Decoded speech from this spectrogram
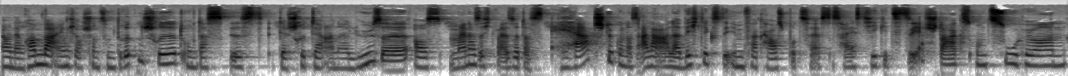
Und dann kommen wir eigentlich auch schon zum dritten Schritt und das ist der Schritt der Analyse. Aus meiner Sichtweise das Herzstück und das Aller, Allerwichtigste im Verkaufsprozess. Das heißt, hier geht es sehr stark um Zuhören,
